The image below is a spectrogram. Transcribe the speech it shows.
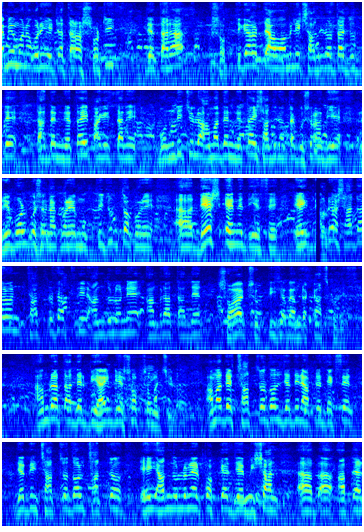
আমি মনে করি এটা তারা সঠিক। যে তারা সত্যিকার অর্থে আওয়ামী লীগ স্বাধীনতা যুদ্ধে তাদের নেতাই পাকিস্তানে বন্দি ছিল, আমাদের নেতাই স্বাধীনতা ঘোষণা দিয়ে রিভোল্ট ঘোষণা করে, মুক্তিযুদ্ধ করে দেশ এনে দিয়েছে। এই আমরা সাধারণ ছাত্রছাত্রীর আন্দোলনে আমরা তাদের সহায়ক শক্তি হিসাবে আমরা কাজ করেছি। আমরা তাদের বিহাইন্ডে সবসময় ছিল। আমাদের ছাত্রদল যেদিন আপনি দেখছেন, যেদিন ছাত্রদল, ছাত্র এই আন্দোলনের পক্ষে যে বিশাল আপনার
